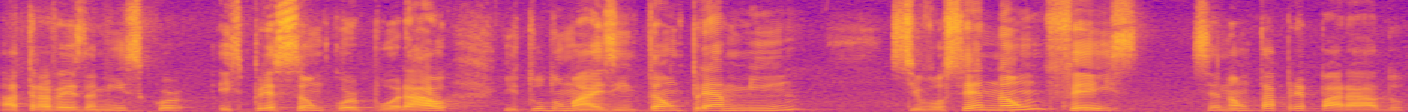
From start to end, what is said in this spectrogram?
através da minha expressão corporal e tudo mais. Então, para mim, se você não fez, você não está preparado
